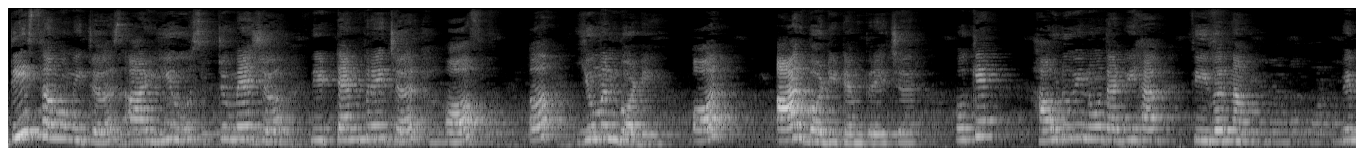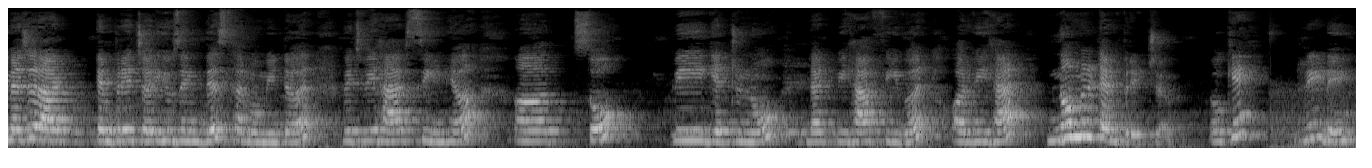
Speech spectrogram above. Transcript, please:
These thermometers are used to measure the temperature of a human body or our body temperature. Okay, how do we know that we have fever now? We measure our temperature using this thermometer which we have seen here. Uh, so we get to know that we have fever or we have normal temperature. Okay? Reading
